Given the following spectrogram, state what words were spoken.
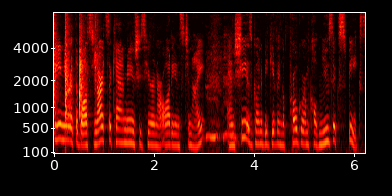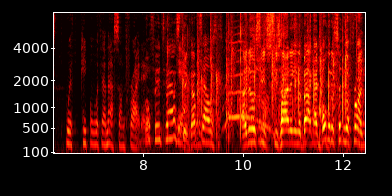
senior at the Boston Arts Academy, and she's here in our audience tonight. And she is going to be giving a program called Music Speaks with people with MS on Friday. Oh, fantastic. Yeah. So I know she's she's hiding in the back. I told her to sit in the front,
